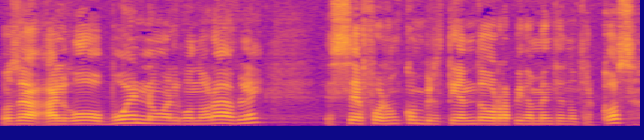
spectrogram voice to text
o sea, algo bueno, algo honorable, se fueron convirtiendo rápidamente en otra cosa.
